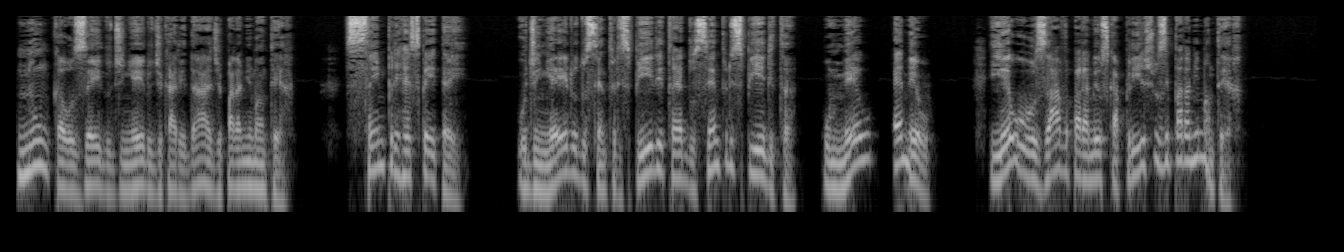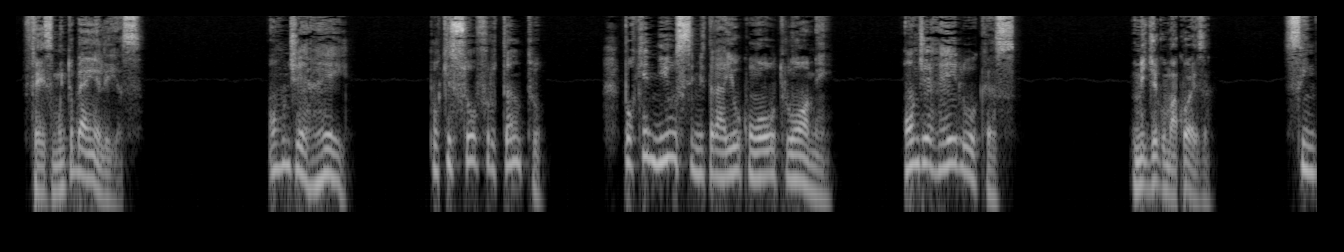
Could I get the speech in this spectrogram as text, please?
Nunca usei do dinheiro de caridade para me manter. Sempre respeitei. O dinheiro do centro espírita é do centro espírita. O meu é meu. E eu o usava para meus caprichos e para me manter. Fez muito bem, Elias. Onde errei? Por que sofro tanto? Por que Nilce me traiu com outro homem? Onde errei, Lucas? Me diga uma coisa. Sim.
